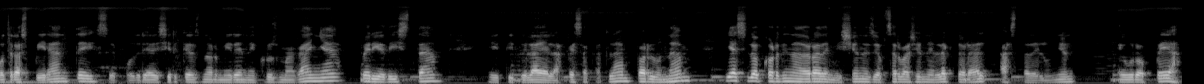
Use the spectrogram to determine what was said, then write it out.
Otra aspirante se podría decir que es Normirene Cruz Magaña, periodista eh, titular de la FESA Catlán por UNAM y ha sido coordinadora de misiones de observación electoral hasta de la Unión Europea.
